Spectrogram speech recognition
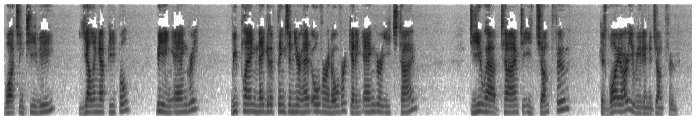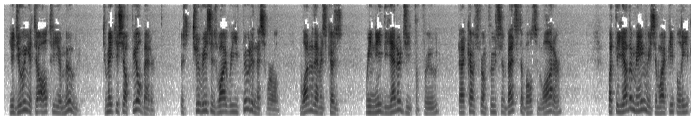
Watching TV? Yelling at people? Being angry? Replaying negative things in your head over and over, getting angry each time? Do you have time to eat junk food? Because why are you eating the junk food? You're doing it to alter your mood, to make yourself feel better. There's two reasons why we eat food in this world. One of them is because we need the energy for food. That comes from fruits and vegetables and water. But the other main reason why people eat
